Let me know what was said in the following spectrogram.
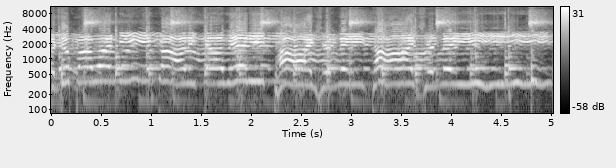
ગઢ પાવાની કાળિકા ચાવેરી થાશ નહીં થાશ નહીં.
